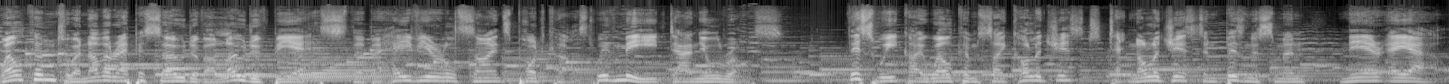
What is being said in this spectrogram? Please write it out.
Welcome to another episode of A Load of BS, the behavioural science podcast, with me, Daniel Ross. This week I welcome psychologist, technologist, and businessman Nir Eyal.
